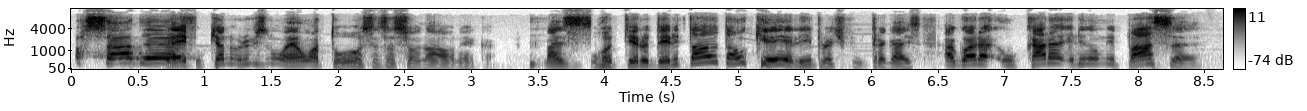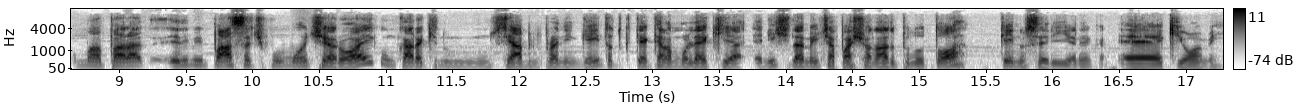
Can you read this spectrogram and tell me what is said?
forçado. É... aí, o Keanu Reeves não é um ator sensacional, né, cara? Mas o roteiro dele tá, tá ok ali pra, tipo, entregar isso. Agora, o cara, ele não me passa uma parada. Ele me passa, tipo, um anti-herói, um cara que não se abre pra ninguém, tanto que tem aquela mulher que é nitidamente apaixonado pelo Thor. Quem não seria, né, cara? É, que homem.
